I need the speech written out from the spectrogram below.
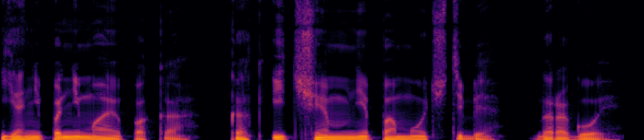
«Я не понимаю пока, как и чем мне помочь тебе, дорогой».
